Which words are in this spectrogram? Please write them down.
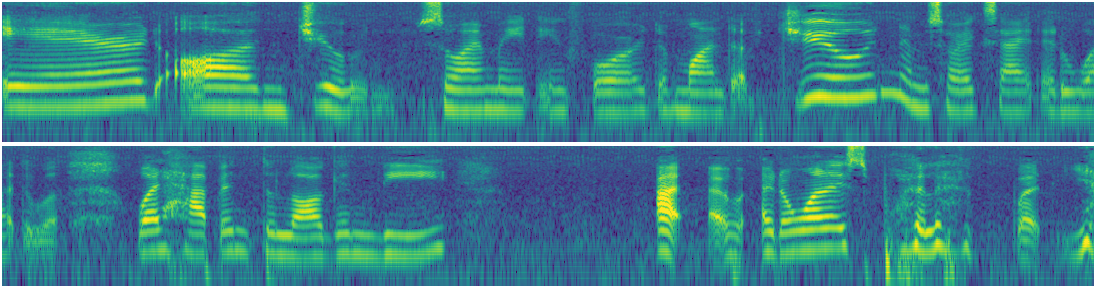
aired on June. So I'm waiting for the month of June. I'm so excited what will, what happened to Logan Lee. I I, I don't want to spoil it, but yeah.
